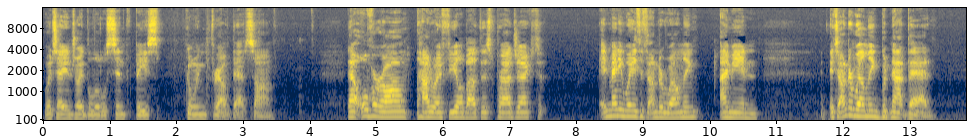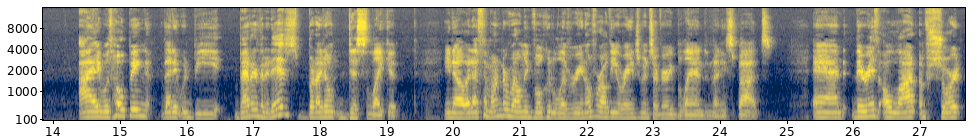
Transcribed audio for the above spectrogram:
which I enjoyed the little synth bass going throughout that song. Now, overall, how do I feel about this project? In many ways, it's underwhelming. I mean, it's underwhelming, but not bad. I was hoping that it would be better than it is, but I don't dislike it. You know, it has some underwhelming vocal delivery, and overall the arrangements are very bland in many spots. And there is a lot of short,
